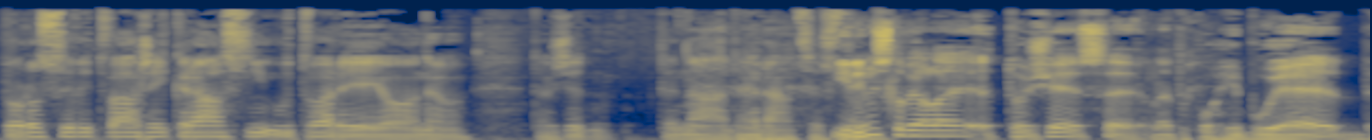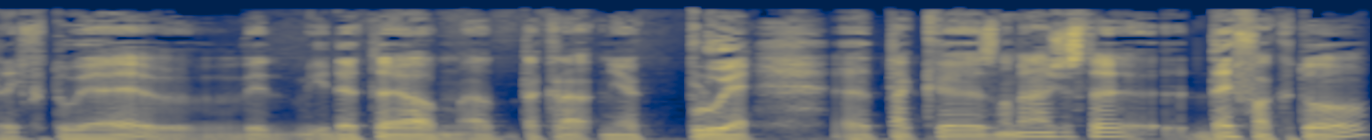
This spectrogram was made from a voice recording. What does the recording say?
torosy vytvářejí krásný útvary, jo, no, takže ten nádherná cesta. Jinými slovy, ale to, že se let pohybuje, driftuje, vy jdete a, a tak nějak pluje, eh, tak eh, znamená, že jste de facto,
